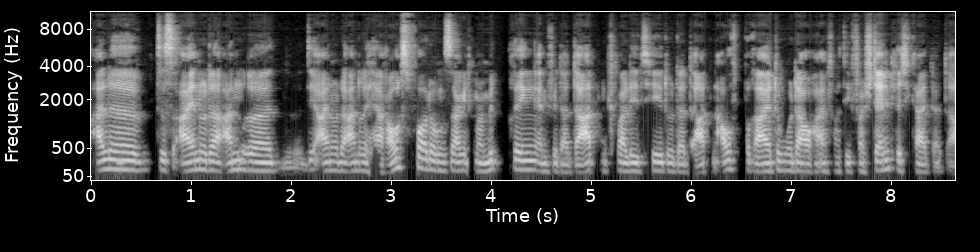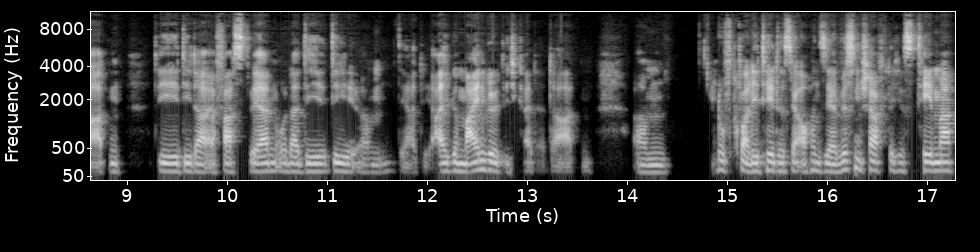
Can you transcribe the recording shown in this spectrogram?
alle das ein oder andere, die ein oder andere Herausforderung, sage ich mal, mitbringen, entweder Datenqualität oder Datenaufbereitung oder auch einfach die Verständlichkeit der Daten, die, die da erfasst werden oder die, die, ähm, ja, die Allgemeingültigkeit der Daten. Ähm, Luftqualität ist ja auch ein sehr wissenschaftliches Thema,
